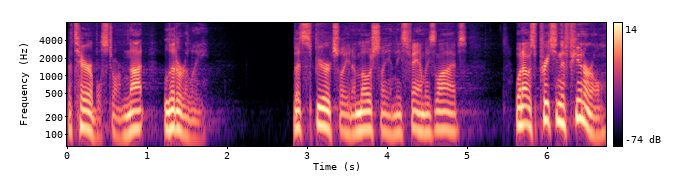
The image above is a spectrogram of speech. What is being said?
a terrible storm, not literally, but spiritually and emotionally in these families' lives. When I was preaching the funeral,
